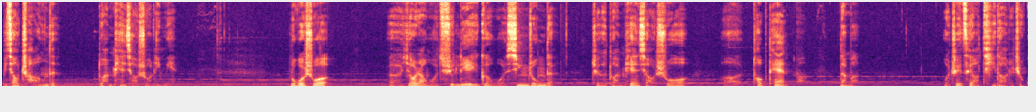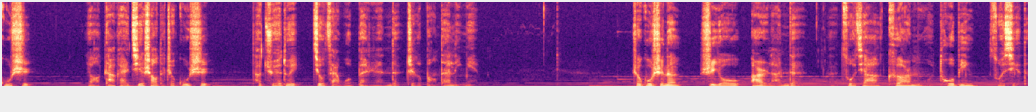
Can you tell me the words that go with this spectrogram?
比较长的短篇小说里面。如果说，呃，要让我去列一个我心中的这个短篇小说，呃，Top Ten 嘛，那么我这次要提到的这故事，要大概介绍的这故事，它绝对就在我本人的这个榜单里面。这故事呢，是由爱尔兰的作家科尔姆·托宾所写的，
